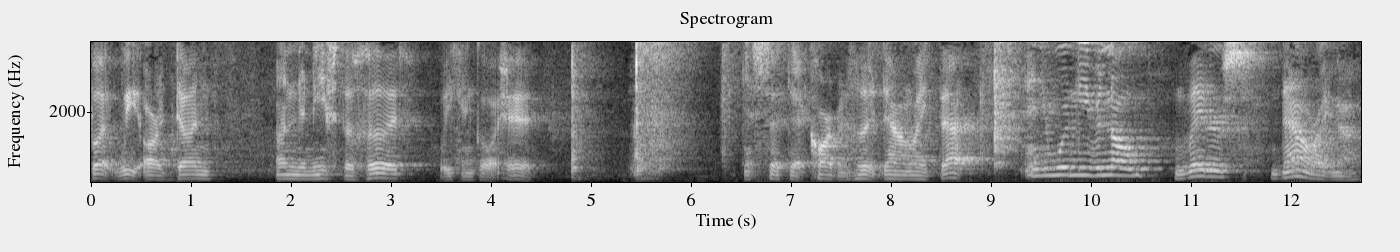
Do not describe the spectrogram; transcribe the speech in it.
but we are done underneath the hood. We can go ahead and set that carbon hood down like that. And you wouldn't even know Vader's down right now.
